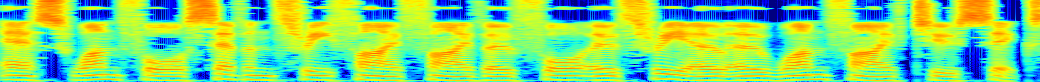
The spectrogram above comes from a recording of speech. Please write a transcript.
S14735504030001526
